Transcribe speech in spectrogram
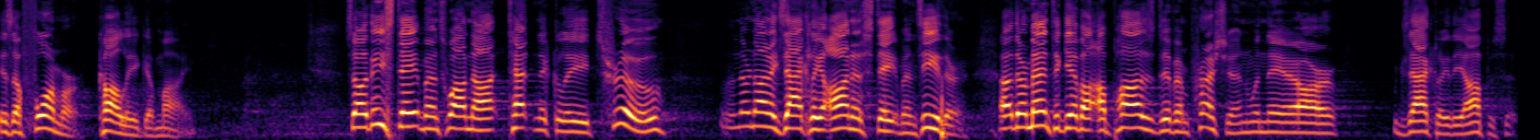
is a former colleague of mine. So these statements, while not technically true, they're not exactly honest statements either. Uh, they're meant to give a, a positive impression when they are exactly the opposite.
